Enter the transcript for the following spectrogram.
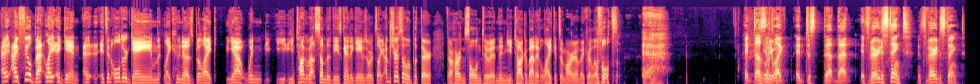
I, I feel bad. Like again, uh, it's an older game. Like who knows? But like, yeah, when you, you talk about some of these kind of games where it's like, I'm sure someone put their their heart and soul into it, and then you talk about it like it's a Mario Maker level. it does look like it. Just that that it's very distinct. It's very distinct.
